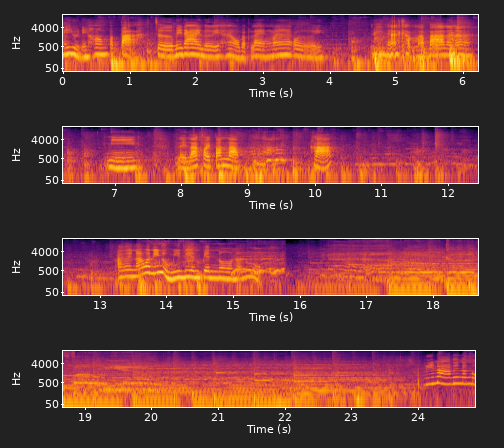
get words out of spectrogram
ให้อยู่ในห้องปะปะเจอไม่ได้เลยเห่าแบบแรงมากเลย นี่นะขับมาบ้านแล้วนะ มีไลล่าคอยต้อนรับ ค่ะ อะไรนะวันนี้หนูมีเรียนเปียโนนะลูก But I'm no good for you. นี่นะนี่นะหนู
